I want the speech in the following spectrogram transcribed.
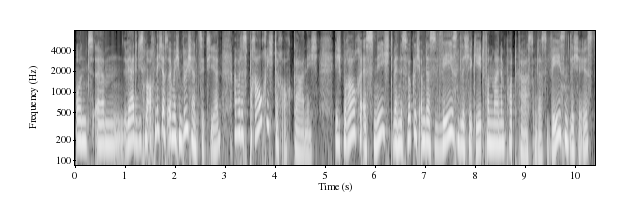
und ähm, werde diesmal auch nicht aus irgendwelchen Büchern zitieren, aber das brauche ich doch auch gar nicht. Ich brauche es nicht, wenn es wirklich um das Wesentliche geht von meinem Podcast. Und das Wesentliche ist,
